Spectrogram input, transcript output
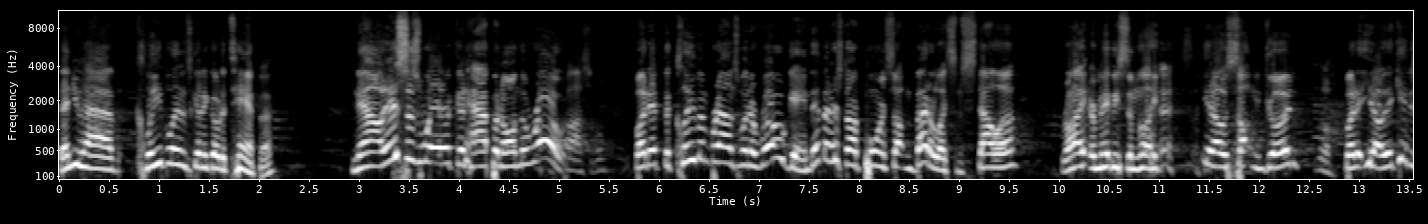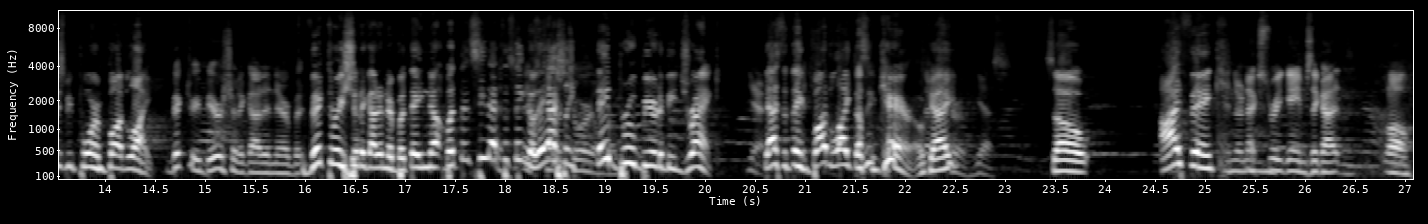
Then you have Cleveland is going to go to Tampa. Now this is where it could happen on the road. Possible. But if the Cleveland Browns win a road game, they better start pouring something better, like some Stella, right, or maybe some like you know something good. But you know they can't just be pouring Bud Light. Victory beer should have got in there, but Victory should have got in there, but they know. But see, that's the It's- thing, though. it's They actually territorial, they though. brew beer to be drank. Yeah, that's the thing. Bud Light doesn't care. Okay? That's Okay. true, Yes. So, I think, In their next three games, they got well,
